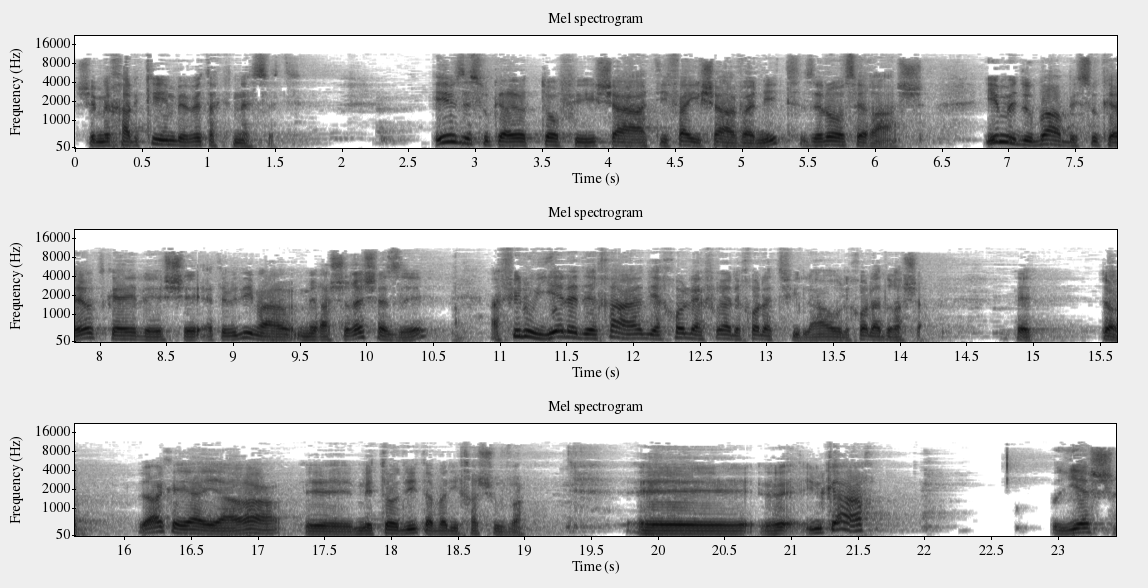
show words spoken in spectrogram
שמחלקים בבית הכנסת. אם זה סוכריות טופי שהעטיפה היא שעוונית, זה לא עושה רעש. אם מדובר בסוכריות כאלה שאתם יודעים, המרשרש הזה, אפילו ילד אחד יכול להפריע לכל התפילה או לכל הדרשה. כן, טוב, זה רק היה הערה אה, מתודית אבל היא חשובה. אה, אם כך, יש,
